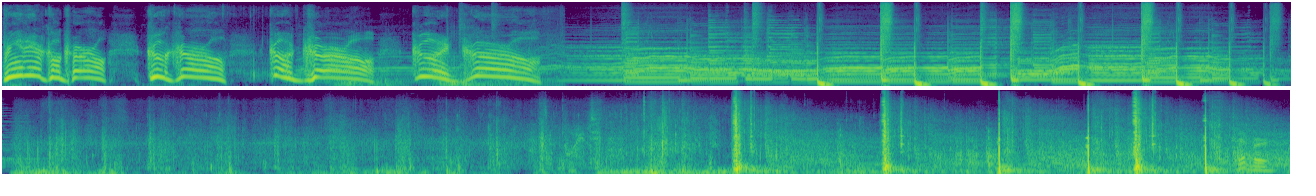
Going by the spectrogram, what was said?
Bring it here, good girl. Good girl. Good girl. Good girl. That.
